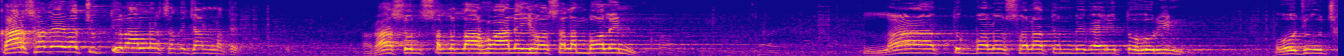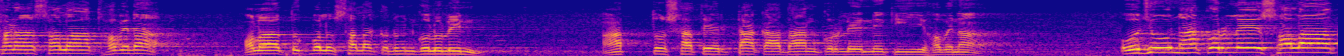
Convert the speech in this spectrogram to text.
কার সাথে এবার চুক্তি হলো? আল্লাহর সাথে জান্নাতের। রাসুল সাল্লাহ আলাইহি আসাল্লাম বলেন, লা সলাতন বেগাইরে তহরিন অজু ছাড়া সালাত হবে না। অলা তুকবালো সালাকমিন গলুলিন, আত্মসাতের টাকা দান করলে নেকি হবে না। অজু না করলে সলাত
